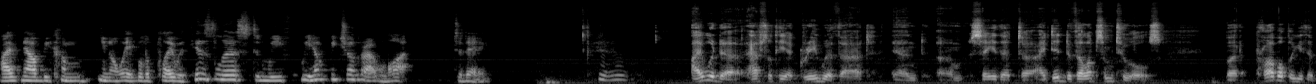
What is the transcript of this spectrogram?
I've now become, you know, able to play with his list and we we help each other out a lot today. I would uh, absolutely agree with that and um, say that uh, I did develop some tools but probably the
